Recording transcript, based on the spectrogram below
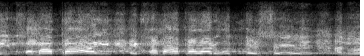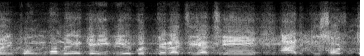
এই ক্ষমা পাই এই ক্ষমা পাওয়ার উদ্দেশ্যে আমি ওই পঙ্গু মেয়েকেই বিয়ে করতে রাজি আছি। আর কি শর্ত?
